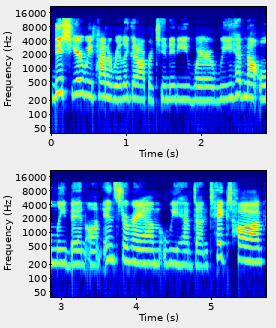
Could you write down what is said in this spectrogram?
This year, we've had a really good opportunity where we have not only been on Instagram, we have done TikTok.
